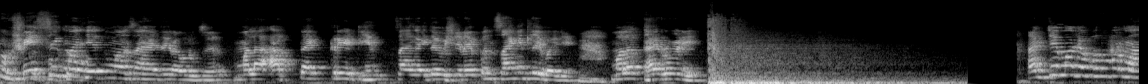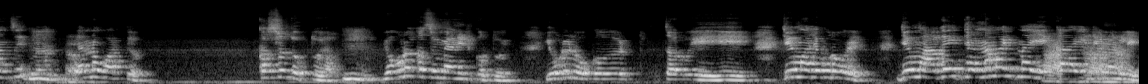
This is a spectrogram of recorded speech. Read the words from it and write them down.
बेसिक म्हणजे तुम्हाला सांगायचं राहुल सर मला आत्ता क्रिएटिन सांगायचा विषय नाही पण सांगितलंय पाहिजे. मला थायरॉइड आहे. आणि जे माझ्या बरोबर माणसं आहेत ना. त्यांना वाटतं कसं जगतोय. एवढं कसं मॅनेज करतोय? एवढे लोक चालू आहे हे. जे माझ्या बरोबर आहेत जे मागे आहेत त्यांना माहीत नाही काय जनरली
